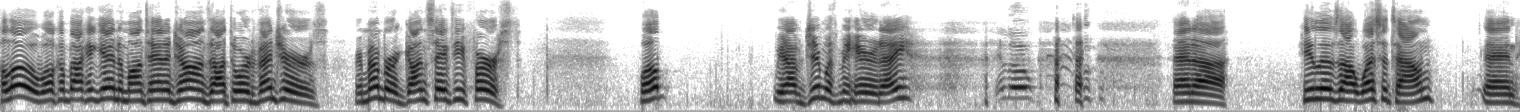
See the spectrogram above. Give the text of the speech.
Hello, welcome back again to Montana John's Outdoor Adventures. Remember, gun safety first. Well, we have Jim with me here today, Hello. and uh, he lives out west of town, and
